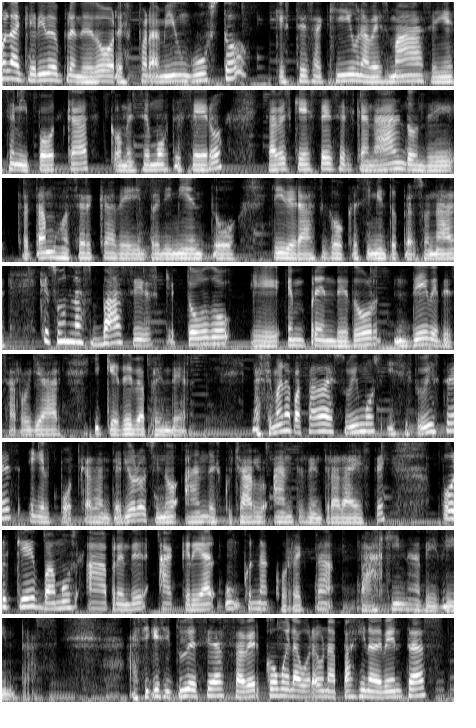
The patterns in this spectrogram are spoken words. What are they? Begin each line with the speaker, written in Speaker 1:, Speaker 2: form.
Speaker 1: Hola querido emprendedor, es para mí un gusto que estés aquí una vez más en este mi podcast Comencemos de cero. Sabes que este es el canal donde tratamos acerca de emprendimiento, liderazgo, crecimiento personal, que son las bases que todo eh, emprendedor debe desarrollar y que debe aprender. La semana pasada estuvimos, y si estuviste en el podcast anterior o si no, anda a escucharlo antes de entrar a este, porque vamos a aprender a crear una correcta página de ventas. Así que si tú deseas saber cómo elaborar una página de ventas,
